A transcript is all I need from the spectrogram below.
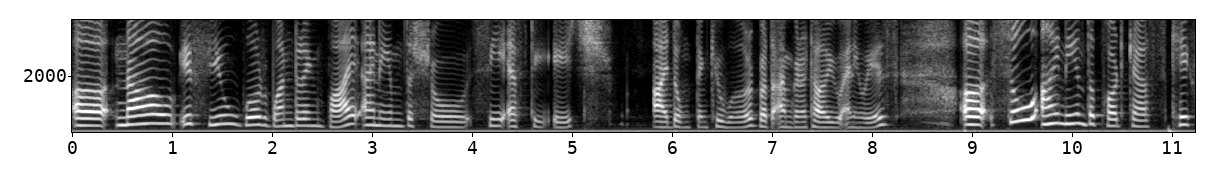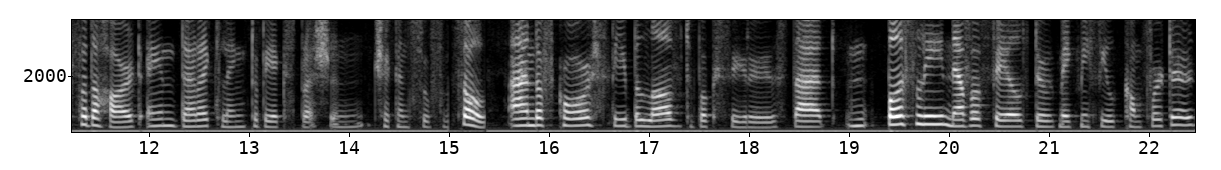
Uh, now, if you were wondering why I named the show CFTH, I don't think you were, but I'm gonna tell you anyways. Uh, so I named the podcast Cake for the Heart in direct link to the expression chicken soup for the soul. And of course, the beloved book series that personally never failed to make me feel comforted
